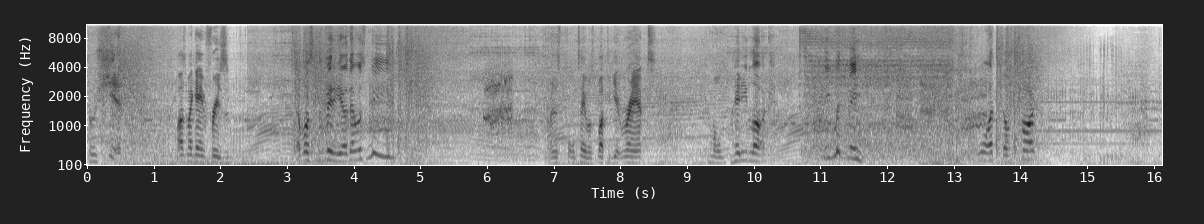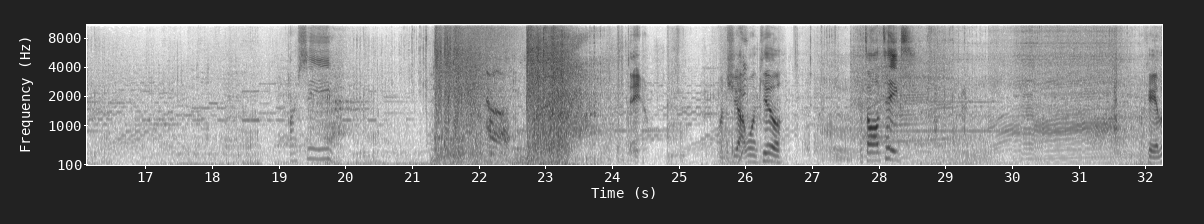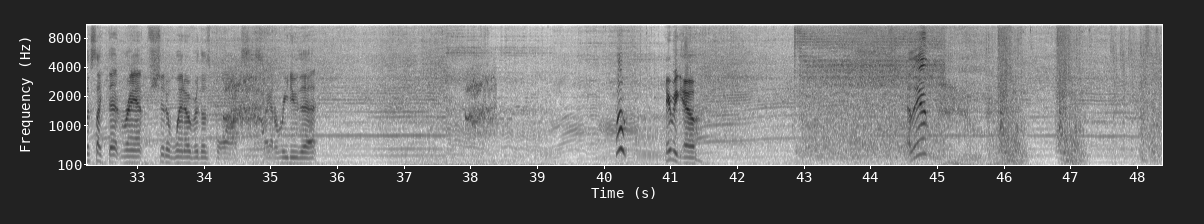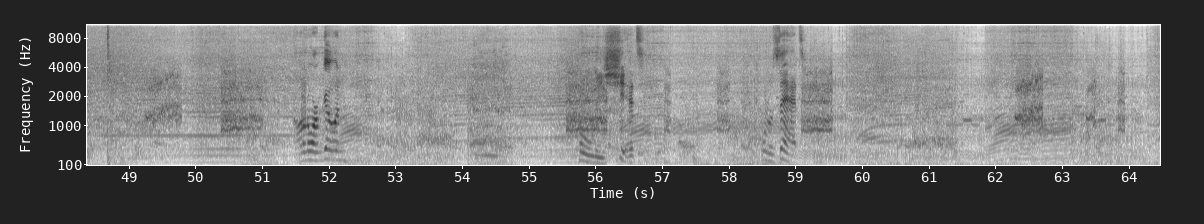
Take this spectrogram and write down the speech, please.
Oh shit. Why's my game freezing? That wasn't the video, that was me. Alright, this pool table's about to get ramped. Come on, Lady Luck. Be with me. What the fuck? RC. Damn. One shot, one kill. That's all it takes. Okay, it looks like that ramp should have went over those blocks. So I gotta redo that. Here we go. Hello? I don't know where I'm going. Holy shit. What was that?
